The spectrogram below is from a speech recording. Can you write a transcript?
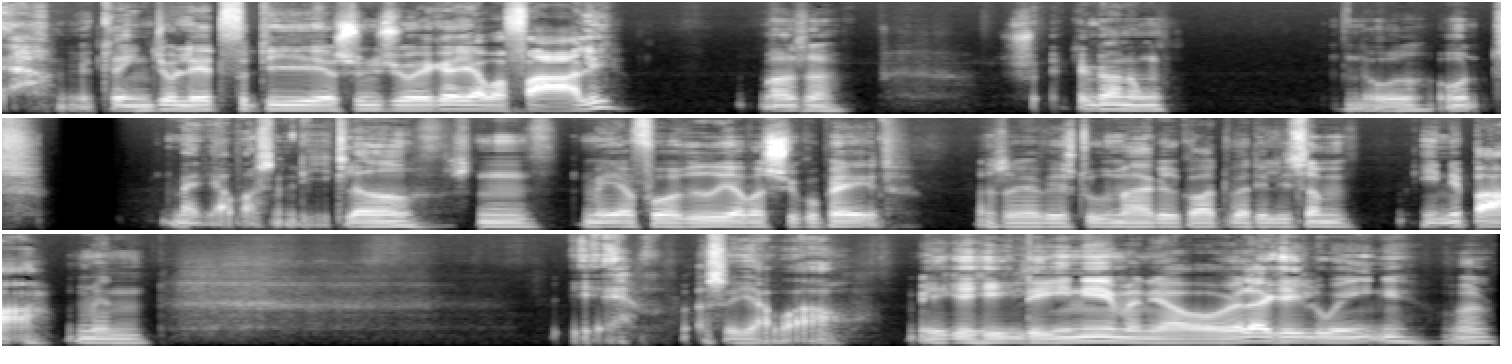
Ja, jeg grinede jo lidt, fordi jeg synes jo ikke, at jeg var farlig. Altså, jeg gøre nogen noget ondt. Men jeg var sådan ligeglad sådan med at få at vide, at jeg var psykopat. Altså, jeg vidste udmærket godt, hvad det ligesom indebar, men ja, altså, jeg var ikke helt enig, men jeg var heller ikke helt uenig, vel?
